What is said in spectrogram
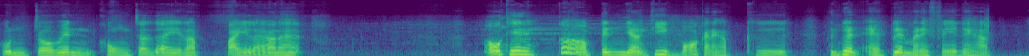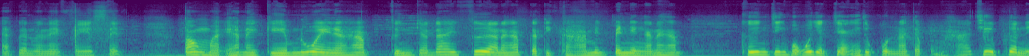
คุณโจเว่นคงจะได้รับไปแล้วนะฮะ โอเค ก็เป็นอย่างที่บอกกันนะครับ คือเพื่อนๆแอดเพื่อนมาในเฟซนะครับ แอดเพื่อนมาในเฟซเสร็จ ต้องมาแอดในเกมด้วยนะครับ ถึงจะได้เสื้อนะครับ กติกาเป็นเป็นอย่างนั้นนะครับ คือจริงๆผมก็อยากแจกให้ทุกคนนะ แต่ผมหาชื่อเพื่อนใน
